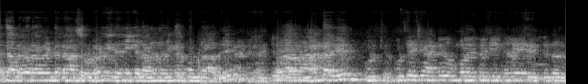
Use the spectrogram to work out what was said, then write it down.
தலைவர வேண்டும் நான் சொல்றேன் இதை நீங்கள் அனுமதிக்க கூடாது குற்றச்சாட்டு உங்களை பற்றி நிறைய இருக்கின்றது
